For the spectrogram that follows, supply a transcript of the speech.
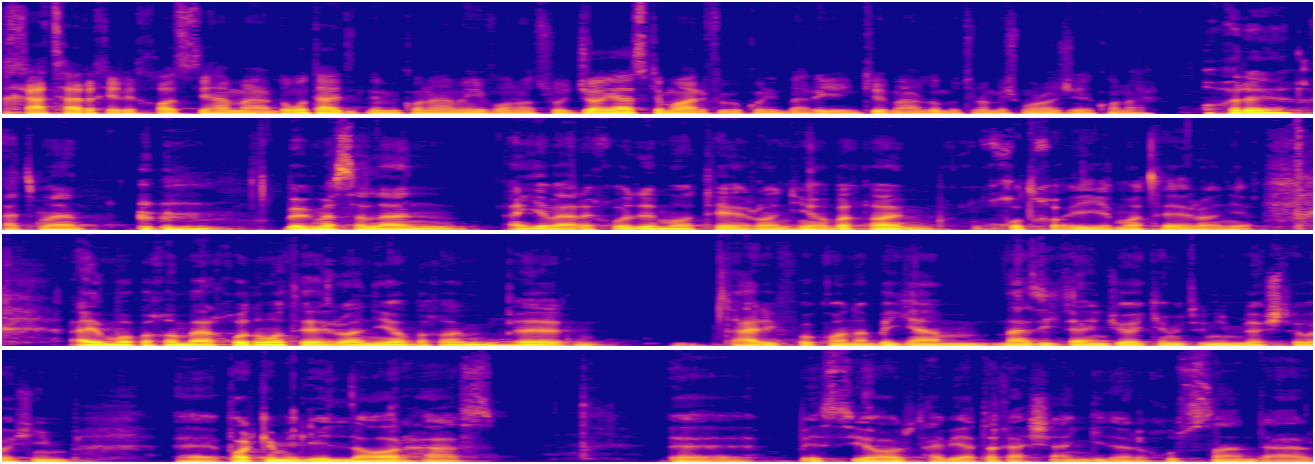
خطر خیلی خاصی هم مردم رو تهدید نمی‌کنه همه حیوانات رو. جایی هست که معرفی بکنید برای اینکه مردم بتونن بهش مراجعه کنن. آره حتما. ببین مثلا اگه برای خود ما تهرانی ها بخوایم خودخواهی ما تهرانی ها اگه ما بخوایم برای خود ما تهرانی ها بخوایم تعریف بکنم بگم نزدیکترین جایی که می‌تونیم داشته باشیم پارک ملی لار هست. بسیار طبیعت قشنگی داره خصوصا در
